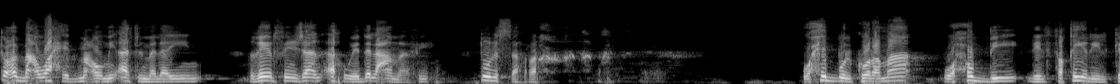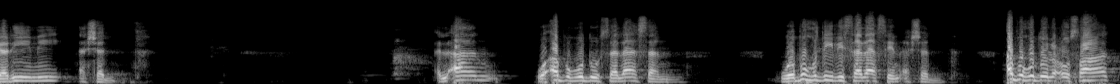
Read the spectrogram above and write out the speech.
تقعد مع واحد معه مئات الملايين غير فنجان قهوة دلعة ما فيه طول السهرة. أحب الكرماء وحبي للفقير الكريم أشد. الآن وأبغض ثلاثا وبغضي لثلاث أشد. أبغض العصاة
